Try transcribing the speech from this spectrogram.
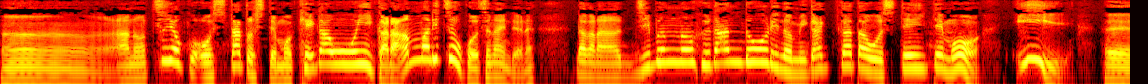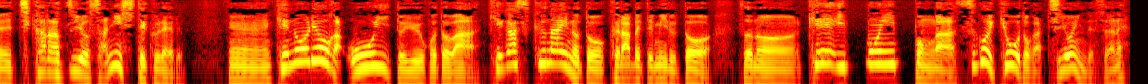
うーん。あの、強く押したとしても毛が多いからあんまり強く押せないんだよね。だから自分の普段通りの磨き方をしていても、いい、えー、力強さにしてくれる。えー、毛の量が多いということは、毛が少ないのと比べてみると、その、毛一本一本がすごい強度が強いんですよね。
